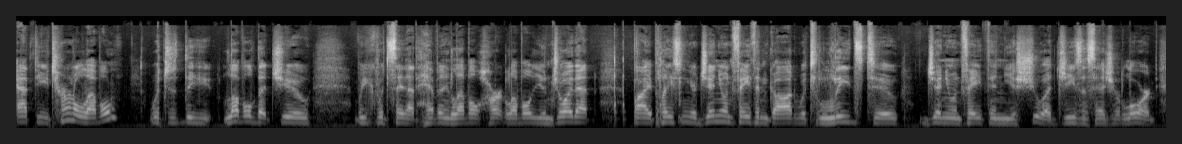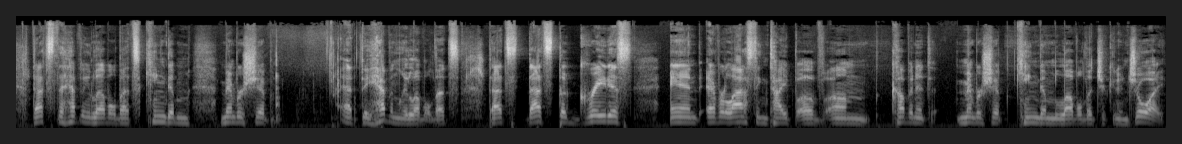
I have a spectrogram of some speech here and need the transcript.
at the eternal level which is the level that you, we would say that heavenly level, heart level. You enjoy that by placing your genuine faith in God, which leads to genuine faith in Yeshua, Jesus as your Lord. That's the heavenly level. That's kingdom membership at the heavenly level. That's that's that's the greatest and everlasting type of um, covenant membership kingdom level that you can enjoy.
